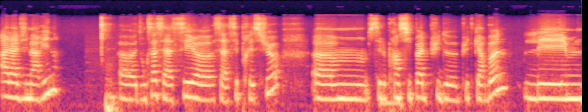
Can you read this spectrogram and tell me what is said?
à la vie marine. Mmh. donc ça, c'est assez, c'est assez précieux. c'est le principal puits de, puits de carbone. Les hum,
